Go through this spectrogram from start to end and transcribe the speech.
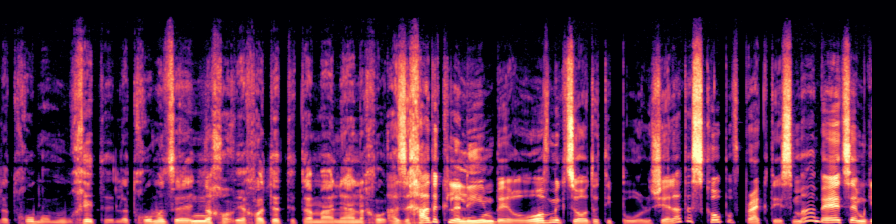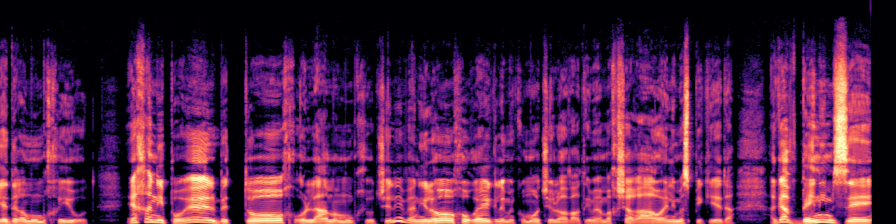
לתחום, או מומחית לתחום הזה, נכון. ויכול לתת את המענה הנכון. אז אחד הכללים ברוב מקצועות הטיפול, שאלת ה-scope of practice, מה בעצם גדר המומחיות? איך אני פועל בתוך עולם המומחיות שלי, ואני לא חורג למקומות שלא עברתי מהם הכשרה, או אין לי מספיק ידע. אגב, בין אם זה...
